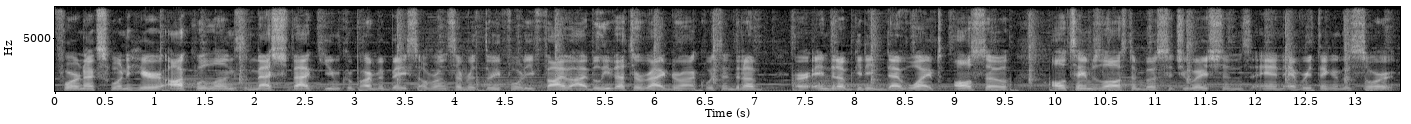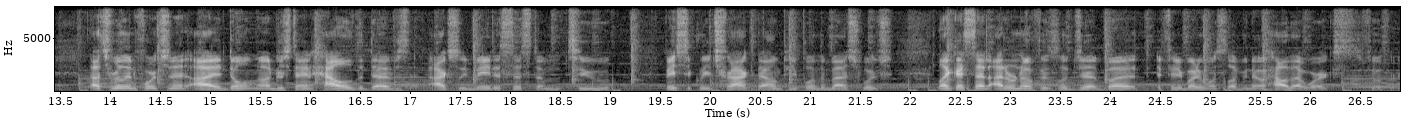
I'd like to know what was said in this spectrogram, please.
For our next one here, Aqualung's mesh vacuum compartment base over on server 345. I believe that's a Ragnarok was ended up or ended up getting dev wiped. Also, all teams lost in both situations and everything of the sort. That's really unfortunate. I don't understand how the devs actually made a system to basically track down people in the mesh, which, like I said, I don't know if it's legit, but if anybody wants to let me know how that works, feel free.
